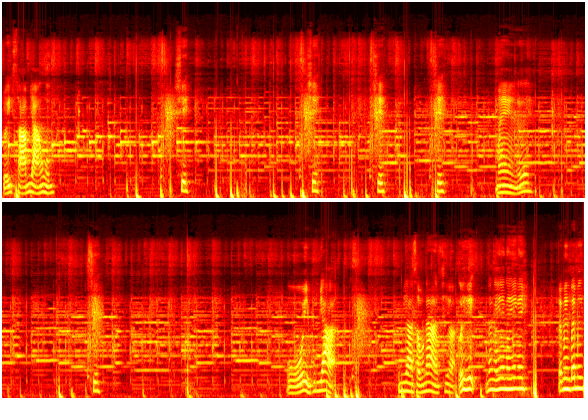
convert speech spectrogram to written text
เหลืออีกสามอย่างครับผมชิชิชิชิแม่งเอ้ยชิโอ้ยพุ่มหญ้าพุ่มหญ้าเสาหน้าเชี่ยเอ้ยเฮ้ยนั่นไงยังไงยังไงไปบมึงไปบมึง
